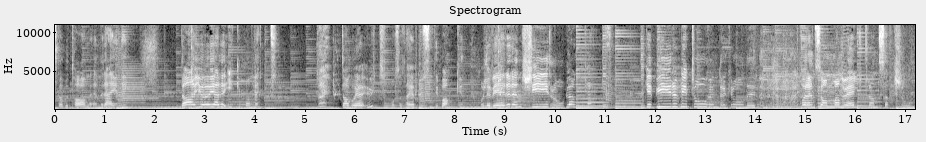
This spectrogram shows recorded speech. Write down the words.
skal betale en regning, da gjør jeg det ikke på nett. Da går jeg ut, og så tar jeg bussen til banken og leverer en giroblanke. Gebyret blir 200 kroner for en sånn manuell transaksjon.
